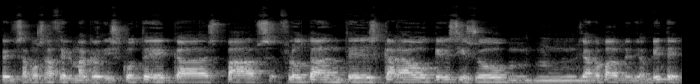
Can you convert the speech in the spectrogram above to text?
pensamos hacer macrodiscotecas, pubs flotantes, karaokes y eso mmm, ya no para el medio ambiente.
